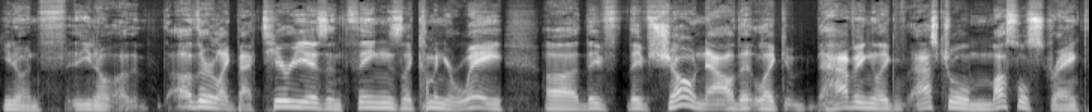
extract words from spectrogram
you know and you know uh, other like bacterias and things like coming your way, uh, they've they've shown now that like having like actual muscle strength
